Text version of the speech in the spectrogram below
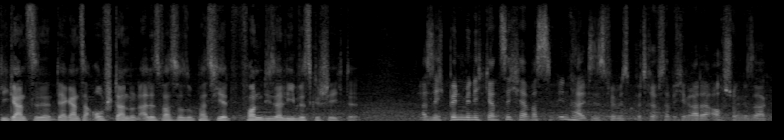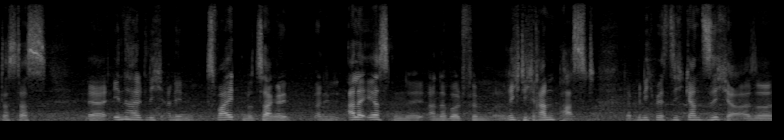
die ganze, der ganze Aufstand und alles, was so passiert, von dieser Liebesgeschichte. Also ich bin mir nicht ganz sicher, was den Inhalt dieses Films betrifft. Das habe ich ja gerade auch schon gesagt, dass das äh, inhaltlich an den zweiten, sozusagen an den, an den allerersten äh, Underworld-Film richtig ranpasst. Da bin ich mir jetzt nicht ganz sicher. Also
